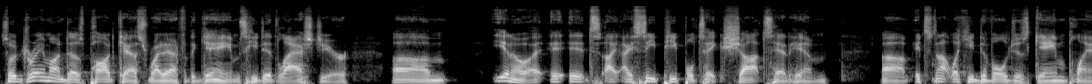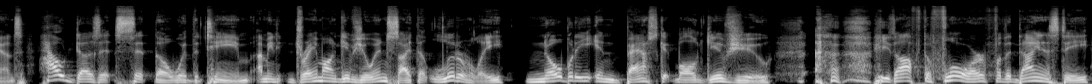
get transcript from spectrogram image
So Draymond does podcasts right after the games. He did last year. Um, you know, it, it's I, I, see people take shots at him. Um, it's not like he divulges game plans. How does it sit though with the team? I mean, Draymond gives you insight that literally nobody in basketball gives you. He's off the floor for the dynasty.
